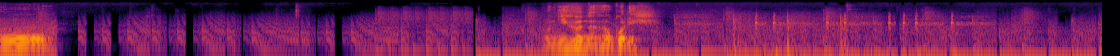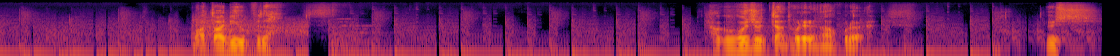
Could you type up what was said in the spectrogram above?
おお。もう2分だ、残り。またリュープだ。150点は取れるな、これ。よし。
